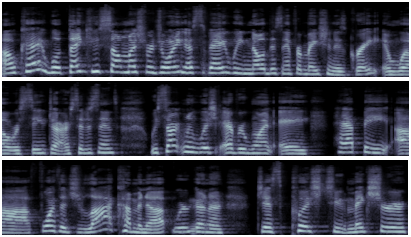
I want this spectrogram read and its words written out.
Okay. Well, thank you so much for joining us today. We know this information is great and well received to our citizens. We certainly wish everyone a happy uh, 4th of July coming up. We're going to just push to make sure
